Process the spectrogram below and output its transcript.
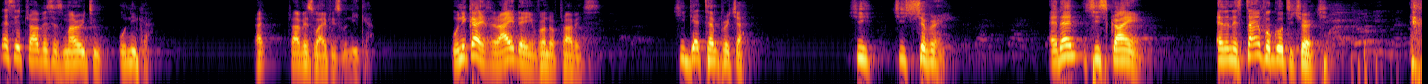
let's say Travis is married to Onika. Right? Travis' wife is Onika. Onika is right there in front of Travis she get temperature. She she's shivering. And then she's crying. And then it's time for go to church.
